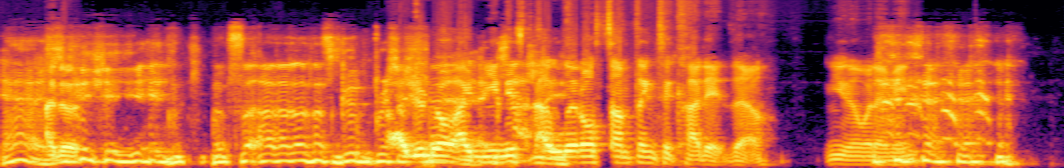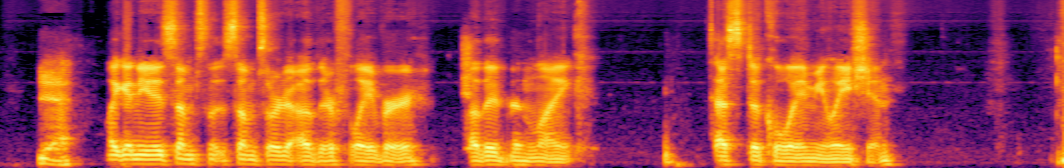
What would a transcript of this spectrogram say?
Yeah, that's, uh, that's good British. I don't know. I fare, needed a little something to cut it, though. You know what I mean? yeah. like I needed some some sort of other flavor other than like testicle emulation.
